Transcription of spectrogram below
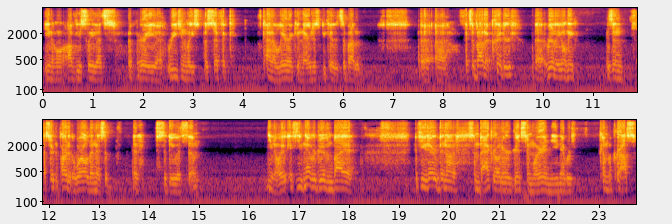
you know obviously that's a very uh, regionally specific kind of lyric in there, just because it's about a uh, uh, it's about a critter that really only is in a certain part of the world, and it's a, it has to do with um, you know if you've never driven by a if you've ever been on some back road or a grid somewhere and you never come across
